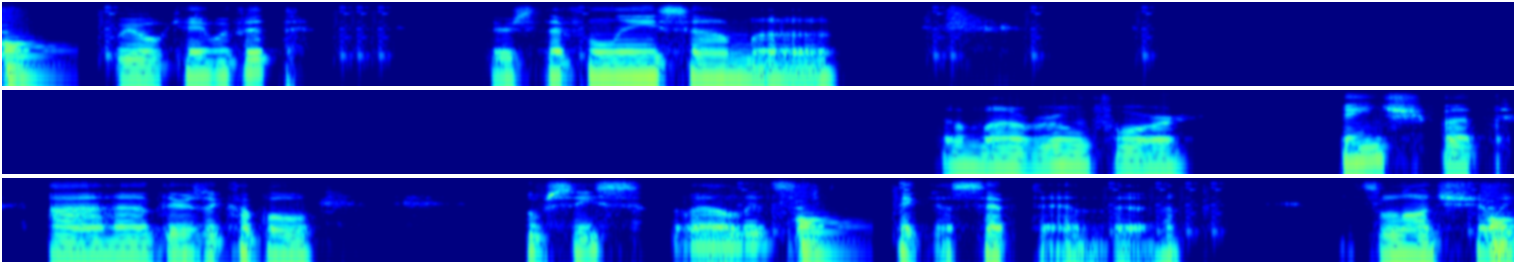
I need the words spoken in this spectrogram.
we're okay with it. There's definitely some uh, some uh, room for change, but uh, there's a couple Oopsies. Well, let's take the sept and uh, let's launch, shall we?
